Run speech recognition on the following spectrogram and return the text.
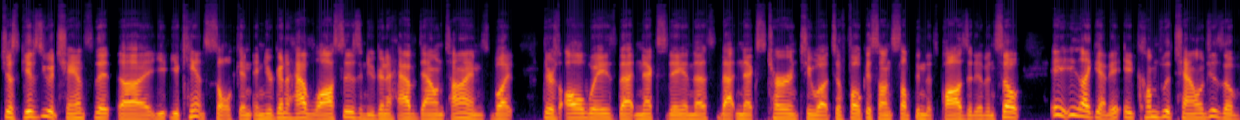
just gives you a chance that uh, you, you can't sulk and, and you're going to have losses and you're going to have down times. But there's always that next day and that's that next turn to uh, to focus on something that's positive. And so, it, it, again, it, it, comes with challenges of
